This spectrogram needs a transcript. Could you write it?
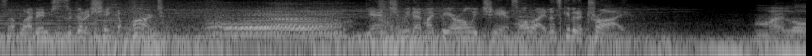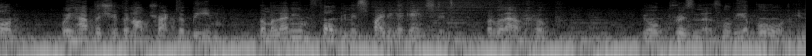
Sublight engines are gonna shake apart. Yeah, Chewie, that might be our only chance. All right, let's give it a try. My lord, we have the ship in our tractor beam. The Millennium Falcon is fighting against it, but without hope. Your prisoners will be aboard in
